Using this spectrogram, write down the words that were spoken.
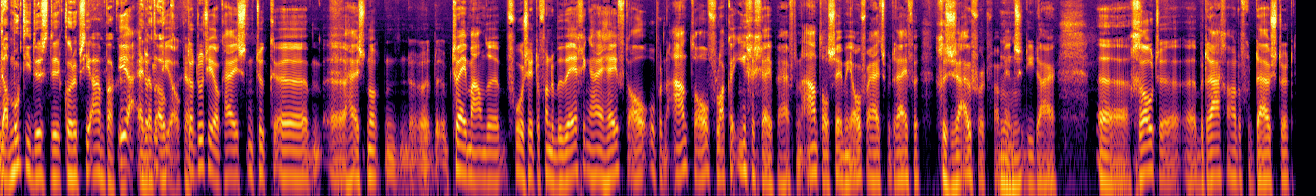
dan moet hij dus de corruptie aanpakken. Ja, en, dat, doet ook, hij ook. Dat doet hij ook. Hij is natuurlijk uh, uh, hij is nog uh, twee maanden voorzitter van de beweging. Hij heeft al op een aantal vlakken ingegrepen. Hij heeft een aantal semi-overheidsbedrijven gezuiverd... van mhm. mensen die daar grote bedragen hadden verduisterd.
